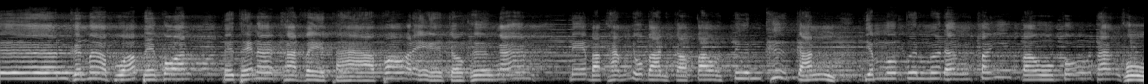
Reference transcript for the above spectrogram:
ตื่นขึ้นมาผัวไปก่อน ไปเทนาขาดไปตาพ่อได้เจ้าคืองานแม่บักหำอยู่บ้านกับเป่าตื่นคือกันเตรียมมือปืนมือดังไฟเป่าโกทางคู่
